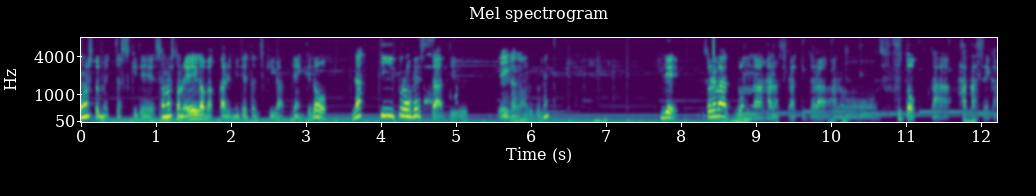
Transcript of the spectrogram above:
その人めっちゃ好きで、その人の映画ばっかり見てた時期があってんけど、ナッティプロフェッサーっていう映画があるとね。で、それはどんな話かって言ったら、あの太った博士が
